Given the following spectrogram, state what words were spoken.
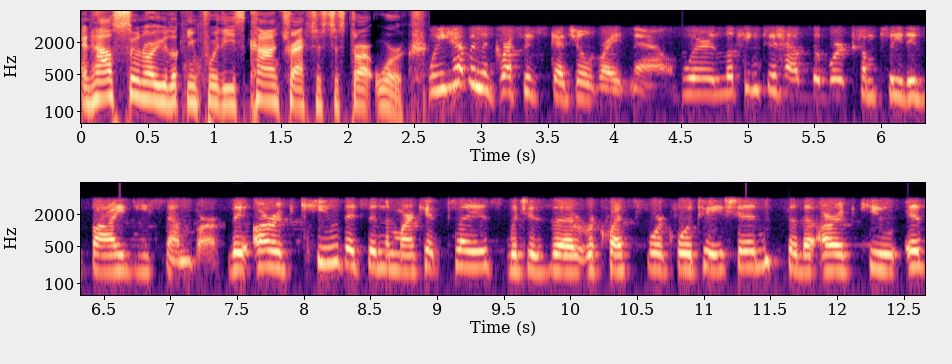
And how soon are you looking for these contractors to start work? We have an aggressive schedule right now. We're looking to have the work completed by December. The RFQ that's in the marketplace, which is the request for quotation, so the RFQ is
